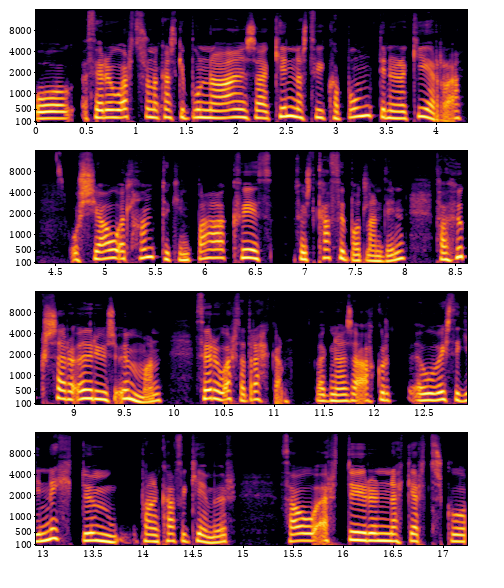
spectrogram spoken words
og þegar þú ert svona kannski búin að aðeins að kynnast því hvað bóndin er að gera og sjá all handtökinn bak við þú veist, kaffibotlandin, þá hugsaður öðruvís um hann þegar þú ert að drekka hann vegna þess að akkur, ef þú veist ekki neitt um hvaðan kaffi kemur þá ertu í rauninni ekkert sko,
